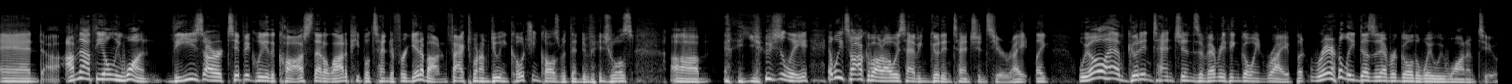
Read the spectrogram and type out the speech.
And uh, I'm not the only one. These are typically the costs that a lot of people tend to forget about. In fact, when I'm doing coaching calls with individuals, um, usually, and we talk about always having good intentions here, right? Like we all have good intentions of everything going right, but rarely does it ever go the way we want them to.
